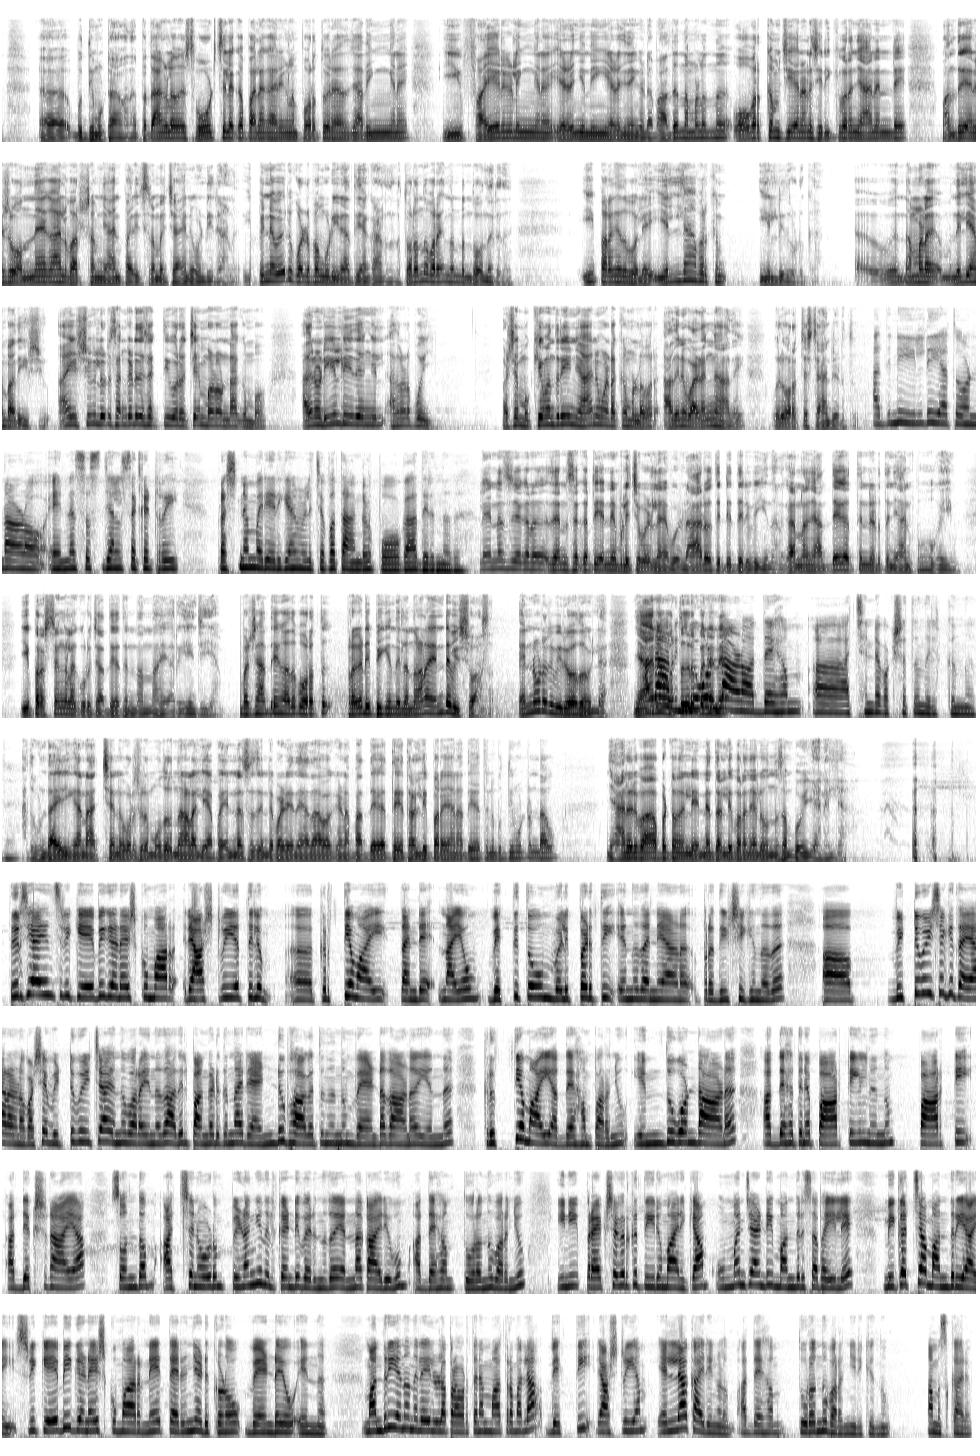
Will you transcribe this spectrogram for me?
ബുദ്ധിമുട്ടാകുന്നത് അപ്പോൾ താങ്കൾ സ്പോർട്സിലൊക്കെ പല കാര്യങ്ങളും പുറത്തു വരാതെ വെച്ചാൽ അതിങ്ങനെ ഈ ഫയറുകൾ ഇങ്ങനെ ഇഴഞ്ഞു നീങ്ങി ഇഴഞ്ഞു നീങ്ങിയിട്ട് അപ്പോൾ അത് നമ്മളൊന്ന് ഓവർകം ചെയ്യാനാണ് ശരിക്കും പറഞ്ഞാൽ ഞാൻ എന്റെ മന്ത്രി അനുസരിച്ച് ഒന്നേകാൽ വർഷം ഞാൻ പരിശ്രമിച്ച അതിന് വേണ്ടിയിട്ടാണ്. പിന്നെ ഒരു കുഴപ്പം കൂടി ഇതിനകത്ത് ഞാൻ കാണുന്നുണ്ട്. തുറന്നു പറയുന്നുണ്ടെന്ന് തോന്നരുത്. ഈ പറഞ്ഞതുപോലെ എല്ലാവർക്കും ഈൽഡ് ചെയ്ത് കൊടുക്കുക. നമ്മൾ നെല്ലിയാമ്പാതി ഇഷ്യൂ ആ ഇഷ്യൂവിൽ ഒരു സംഘടിത ശക്തി ഒരു ഒച്ചയമ്പാടം ഉണ്ടാക്കുമ്പോൾ അതിനോട് ഈൽഡ് ചെയ്തെങ്കിൽ അതവിടെ പോയി. പക്ഷേ മുഖ്യമന്ത്രിയും ഞാനും അടക്കമുള്ളവർ അതിന് വഴങ്ങാതെ ഒരു ഉറച്ച സ്റ്റാൻഡ് എടുത്തു. അതിന് yield ചെയ്യാത്തതുകൊണ്ടാണോ N S S general secretary പ്രശ്നം പരിഹരിക്കാൻ വിളിച്ചപ്പോൾ താങ്കൾ പോകാതിരുന്നത്? ജനറൽ സെക്രട്ടറി എന്നെ വിളിച്ചു പോയിട്ടുണ്ട്. ആരോ തെറ്റിദ്ധരിപ്പിക്കുന്നതാണ്. കാരണം അദ്ദേഹത്തിന്റെ അടുത്ത് ഞാൻ പോവുകയും ഈ പ്രശ്നങ്ങളെക്കുറിച്ച് അദ്ദേഹത്തിന് നന്നായി അറിയുകയും ചെയ്യാം. പക്ഷേ അദ്ദേഹം അത് പുറത്ത് പ്രകടിപ്പിക്കുന്നില്ലെന്നാണ് എന്റെ വിശ്വാസം. എന്നോടൊരു വിരോധമില്ല. ഞാൻ അദ്ദേഹം അച്ഛന്റെ അച്ഛന്റെ പക്ഷത്ത് നിൽക്കുന്നത്? അതുകൊണ്ടായിരിക്കും കാരണം അച്ഛൻ കുറച്ചുകൂടെ മുതിർന്ന ആളല്ലേ. അപ്പോൾ എൻ എസ് എസിന്റെ പഴയ നേതാവൊക്കെയാണ്. അപ്പോൾ അദ്ദേഹത്തെ തള്ളി പറയാൻ അദ്ദേഹത്തിന് ബുദ്ധിമുട്ടുണ്ടാവും. ഞാനൊരു പാവപ്പെട്ടവനല്ലേ. എന്നെ തള്ളി പറഞ്ഞാലും ഒന്നും സംഭവിക്കാനില്ല. തീർച്ചയായും ശ്രീ കെ ബി ഗണേഷ് കുമാർ രാഷ്ട്രീയത്തിലും കൃത്യമായി തന്റെ നയവും വ്യക്തിത്വവും വെളിപ്പെടുത്തി എന്ന് തന്നെയാണ് പ്രതീക്ഷിക്കുന്നത്. വിട്ടുവീഴ്ചയ്ക്ക് തയ്യാറാണ്. പക്ഷേ വിട്ടുവീഴ്ച എന്ന് പറയുന്നത് അതിൽ പങ്കെടുക്കുന്ന രണ്ടു ഭാഗത്തു നിന്നും വേണ്ടതാണ് എന്ന് കൃത്യമായി അദ്ദേഹം പറഞ്ഞു. എന്തുകൊണ്ടാണ് അദ്ദേഹത്തിന് പാർട്ടിയിൽ നിന്നും പാർട്ടി അധ്യക്ഷനായ സ്വന്തം അച്ഛനോടും പിണങ്ങി നിൽക്കേണ്ടി വരുന്നത് എന്ന കാര്യവും അദ്ദേഹം തുറന്നു പറഞ്ഞു. ഇനി പ്രേക്ഷകർക്ക് തീരുമാനിക്കാം. ഉമ്മൻചാണ്ടി മന്ത്രിസഭയിലെ മികച്ച മന്ത്രിയായി ശ്രീ കെ ബി ഗണേഷ് കുമാറിനെ തെരഞ്ഞെടുക്കണോ വേണ്ടയോ എന്ന്. മന്ത്രി എന്ന നിലയിലുള്ള പ്രവർത്തനം മാത്രമല്ല വ്യക്തി രാഷ്ട്രീയം എല്ലാ കാര്യങ്ങളും അദ്ദേഹം തുറന്നു പറഞ്ഞിരിക്കുന്നു. നമസ്കാരം.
